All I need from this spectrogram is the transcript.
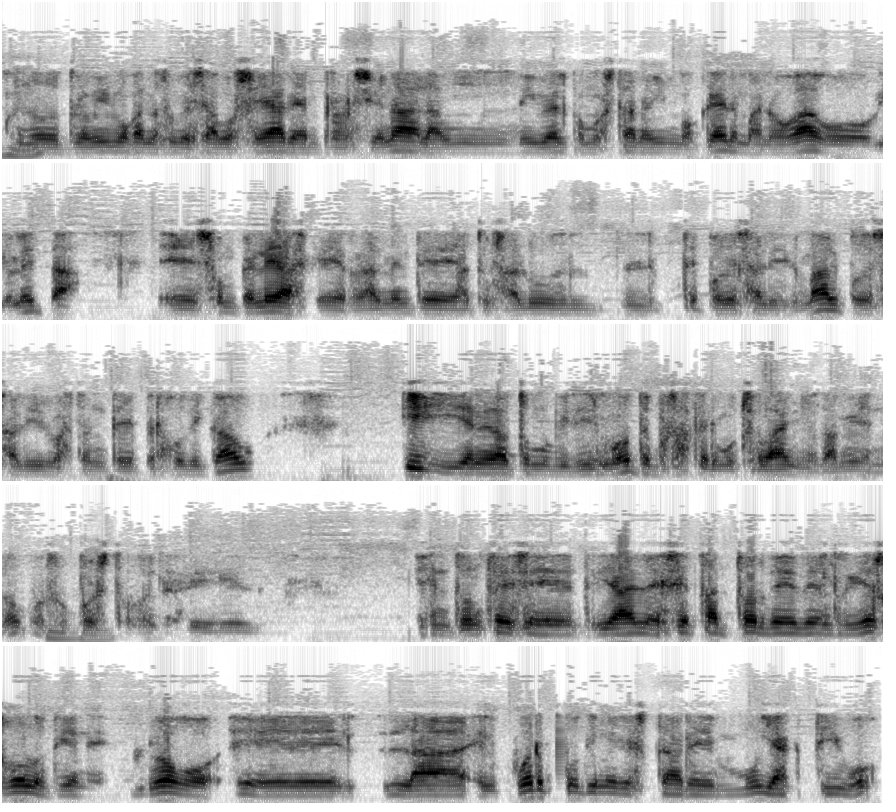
Cuando, lo mismo cuando subes a boxear en profesional a un nivel como está ahora mismo Kerman o Gago o Violeta, eh, son peleas que realmente a tu salud te puede salir mal, puede salir bastante perjudicado y en el automovilismo te puedes hacer mucho daño también, ¿no? Por supuesto. Es decir, entonces eh, ya ese factor de- del riesgo lo tiene. Luego, eh, la- el cuerpo tiene que estar eh, muy activo,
